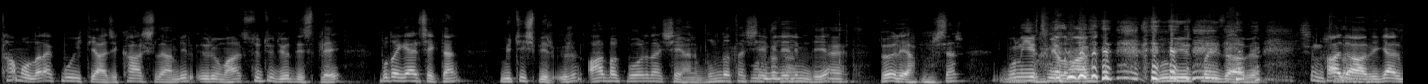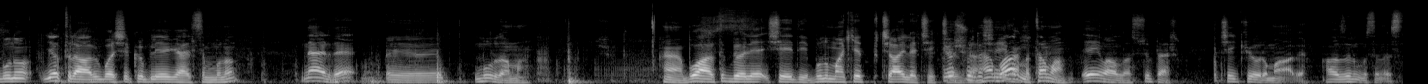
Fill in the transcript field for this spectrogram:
tam olarak bu ihtiyacı karşılayan bir ürün var. Stüdyo Display. Bu da gerçekten müthiş bir ürün. Abi bak bu arada şey hani bunu da taşıyabilelim Bunda da, diye evet. böyle yapmışlar. Bunu yırtmayalım abi. Bunu yırtmayız abi. Şunu Hadi şuradan abi gel bunu yatır abi başı kıbleye gelsin bunun. Nerede? Ee, burada mı? Ha bu artık böyle şey değil. Bunu maket bıçağıyla çekeceğiz. Yok, şurada ha, şey var var. mı? Tamam. Eyvallah süper. Çekiyorum abi. Hazır mısınız?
